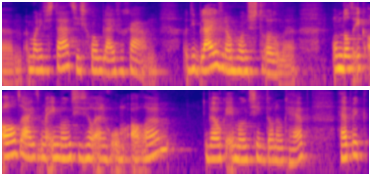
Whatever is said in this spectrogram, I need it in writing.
um, manifestaties gewoon blijven gaan. Die blijven dan gewoon stromen. Omdat ik altijd mijn emoties heel erg omarm. Welke emotie ik dan ook heb. Heb ik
